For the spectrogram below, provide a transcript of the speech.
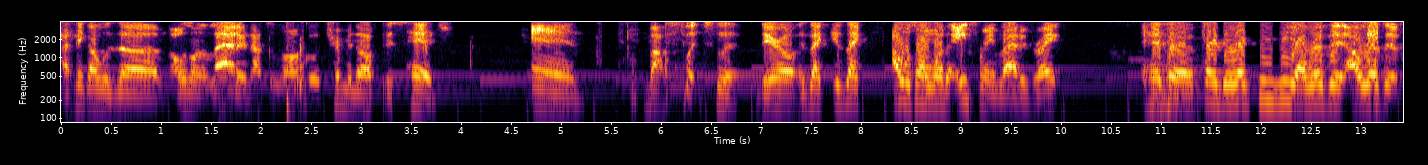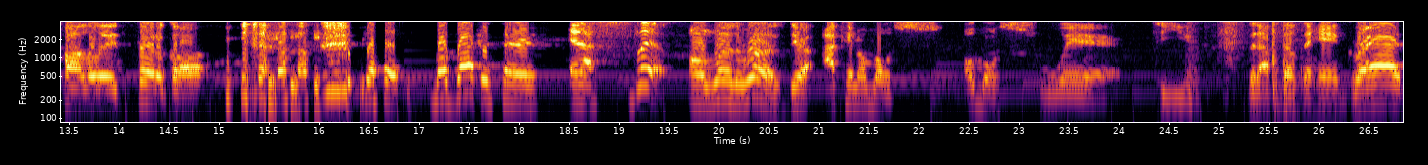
I think I was uh I was on a ladder not too long ago, trimming off this hedge, and my foot slipped. Daryl, it's like it's like I was on one of the A-frame ladders, right? And uh, per DirecTV, I wasn't I wasn't following protocol. So my back was turned, and I slipped on one of the rugs. There, I can almost almost swear to you that I felt a hand grab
